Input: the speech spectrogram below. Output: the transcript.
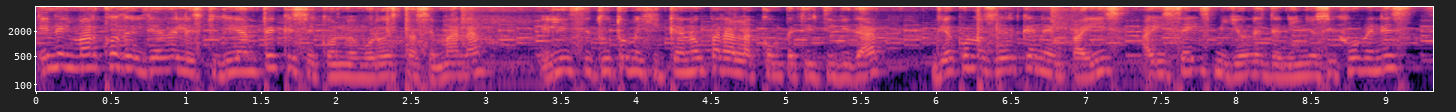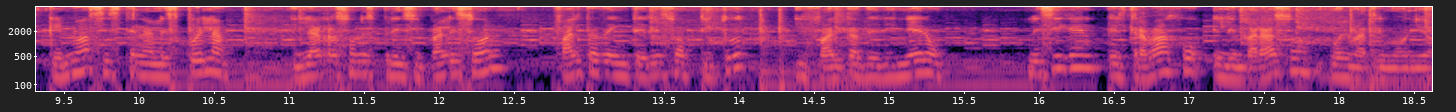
En el marco del Día del Estudiante que se conmemoró esta semana, el Instituto Mexicano para la Competitividad dio a conocer que en el país hay 6 millones de niños y jóvenes que no asisten a la escuela y las razones principales son falta de interés o aptitud y falta de dinero. Le siguen el trabajo, el embarazo o el matrimonio.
